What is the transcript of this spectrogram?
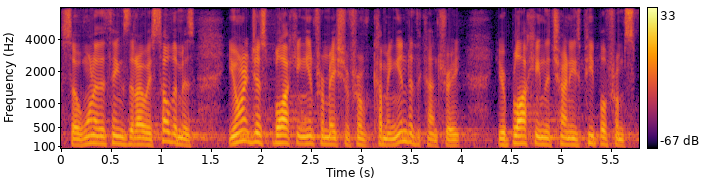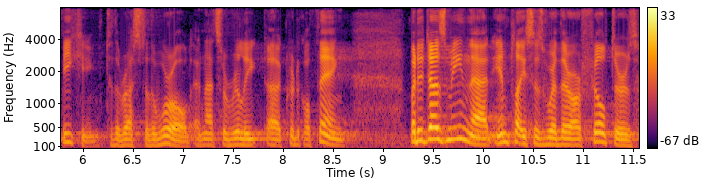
So, one of the things that I always tell them is you aren't just blocking information from coming into the country, you're blocking the Chinese people from speaking to the rest of the world, and that's a really uh, critical thing. But it does mean that in places where there are filters,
